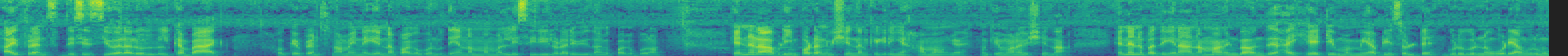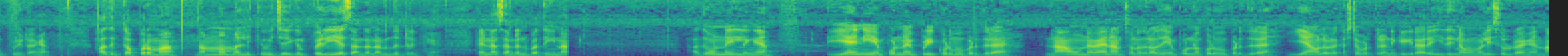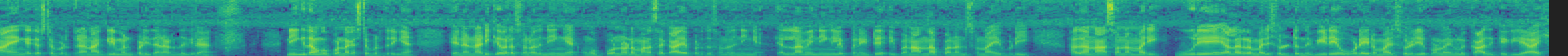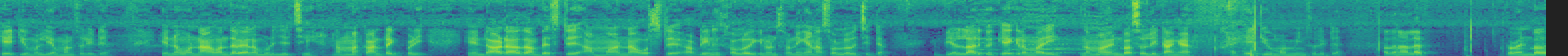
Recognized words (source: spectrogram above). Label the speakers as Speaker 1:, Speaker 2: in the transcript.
Speaker 1: Hi friends this is your Arul welcome back okay friends நம்ம இன்னைக்கு என்ன பார்க்க போறோம் பார்த்தீங்கன்னா நம்ம மல்லி சீரியலோட ரிவ்யூ தாங்க பார்க்க போகிறோம் என்னடா அப்படி இம்பார்ட்டன்ட் விஷயம் தான் கேட்குறீங்க ஆமாங்க முக்கியமான விஷயம் தான் என்னென்னு பார்த்தீங்கன்னா நம்ம வெண்பா வந்து ஐ ஹேட் யூ மம்மி அப்படின்னு சொல்லிட்டு குடுகுடுன்னு ஓடி அவங்க ரூமுக்கு போயிடுறாங்க. அதுக்கப்புறமா நம்ம மல்லிக்கும் விஜய்க்கும் பெரிய சண்டை நடந்துட்டு இருக்குங்க. என்ன சண்டைன்னு பார்த்தீங்கன்னா அது ஒன்றும் இல்லைங்க. ஏன் நீ என் பொண்ணை இப்படி கொடுமைப்படுத்துகிற நான் உன்னை வேணான்னு சொன்னதுனால என் பொண்ணை கொடுமைப்படுத்துற ஏன் அவளை கஷ்டப்படுத்துறேன்னு கேட்குறாரு இதுக்கு நம்ம மல்லி சொல்கிறாங்க நான் எங்கே கஷ்டப்படுத்துறேன்? நான் அக்ரிமெண்ட் படி தான் நடந்துக்கிறேன். நீங்க தான் உங்க பொண்ணை கஷ்டப்படுத்துறீங்க. என்னை நடிக்க வர சொன்னது நீங்க உங்க பொண்ணோட மனசை காயப்படுத்த சொன்னது நீங்க. எல்லாமே நீங்களே பண்ணிட்டு இப்போ நான் தான் பண்ணேன்னு சொன்னா எப்படி? அதான் நான் சொன்ன மாதிரி ஊரே அலற மாதிரி சொல்லிட்டு அந்த வீடே உடையிற மாதிரி சொல்லிட்டு இருப்போம்ல எங்களுக்கு காது கேட்கலையா? ஐ ஹேட் யூ மல்லியம்மான்னு சொல்லிட்டு. என்னவோ நான் வந்த வேலை முடிஞ்சிச்சு நம்ம கான்ட்ராக்ட் படி என் டாடா தான் பெஸ்ட்டு அம்மா அண்ணா ஒஸ்ட்டு அப்படின்னு சொல்ல வைக்கணும்னு சொன்னீங்க நான் சொல்ல வச்சுட்டேன். இப்போ எல்லாருக்கும் கேட்குற மாதிரி நம்ம வெண்பா சொல்லிட்டாங்க. ஐ ஹேட் யூ மம்மின்னு சொல்லிட்டு. அதனால் இப்போ வெண்பா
